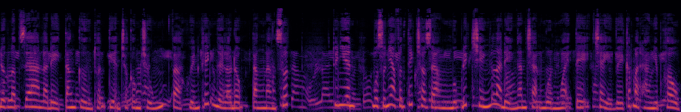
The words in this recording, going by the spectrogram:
được lập ra là để tăng cường thuận tiện cho công chúng và khuyến khích người lao động tăng năng suất. Tuy nhiên, một số nhà phân tích cho rằng mục đích chính là để ngăn chặn nguồn ngoại tệ chảy về các mặt hàng nhập khẩu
